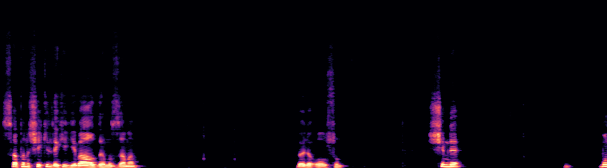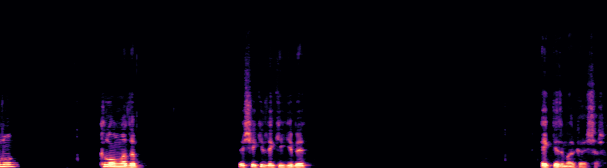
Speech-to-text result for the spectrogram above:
sapını şekildeki gibi aldığımız zaman böyle olsun. Şimdi bunu klonladım ve şekildeki gibi ekledim arkadaşlar.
